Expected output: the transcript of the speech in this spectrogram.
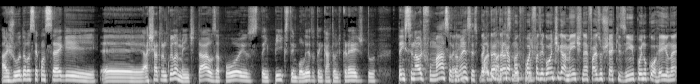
ajuda você consegue é, achar tranquilamente, tá? Os apoios, tem Pix, tem boleto, tem cartão de crédito, tem sinal de fumaça Tem. também? Vocês daqui, podem daqui a pouco pode fazer igual antigamente, né? Faz o chequezinho e põe no correio, né?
